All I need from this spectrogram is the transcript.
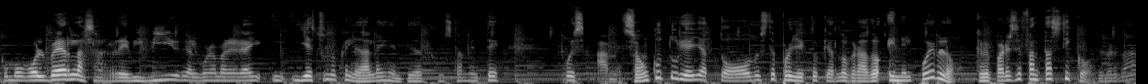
como volverlas a revivir de alguna manera y, esto es lo que le da la identidad justamente pues a Maison Couturier y a todo este proyecto que has logrado en el pueblo, que me parece fantástico, de verdad.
